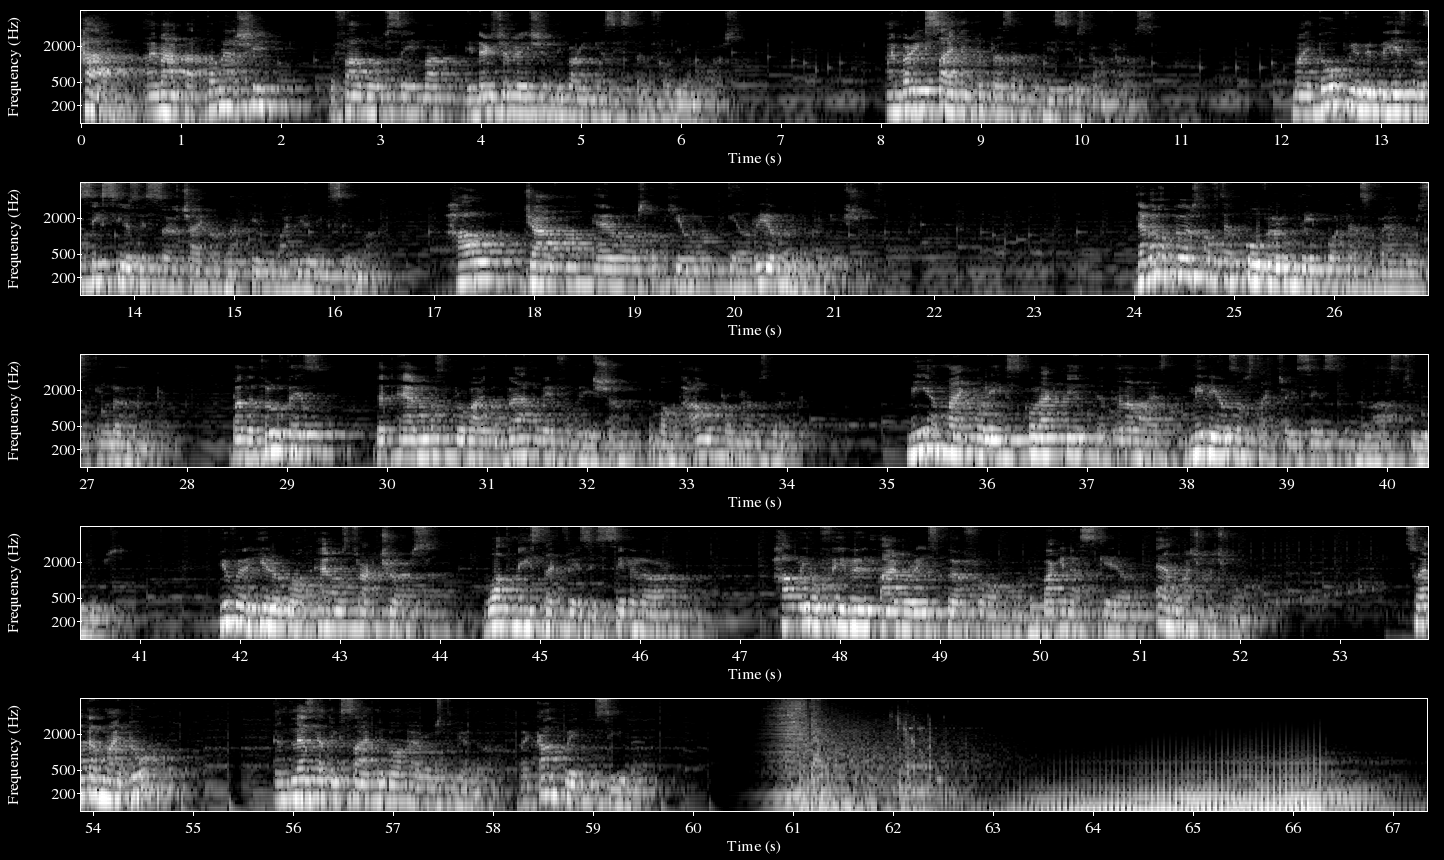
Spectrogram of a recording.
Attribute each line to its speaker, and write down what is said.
Speaker 1: Hi, I'm Árpád Tamási, the founder of Samebug, the next generation debugging assistant for developers. I'm very excited to present at this year's conference. My talk will be based on six years research I conducted while building Samebug. How Java errors occur in real-world applications. Developers often overlook the importance of errors in learning, but the truth is that errors provide a wealth of information about how programs work. Me and my colleagues collected and analyzed millions of stack traces in the last few years. You will hear about error structures, what makes stack traces similar, how your favorite libraries perform on the bugginess scale, and much, much more. So attend my talk and let's get excited about errors together. I can't wait to see you there.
